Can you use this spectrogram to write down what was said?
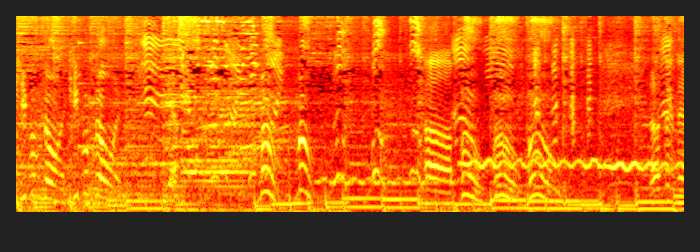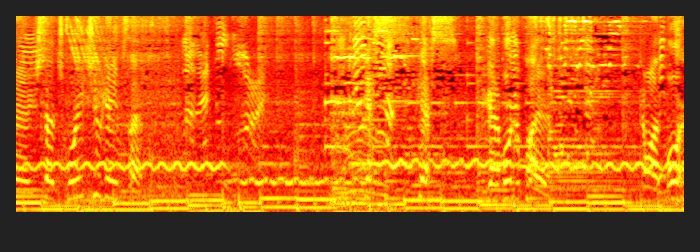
Keep them going, keep them going. Yes. Move, move. Uh, boo, boo, boo. Nothing there. You still have 22 games left. Yes, yes. You got a multiplier. Come on, more,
